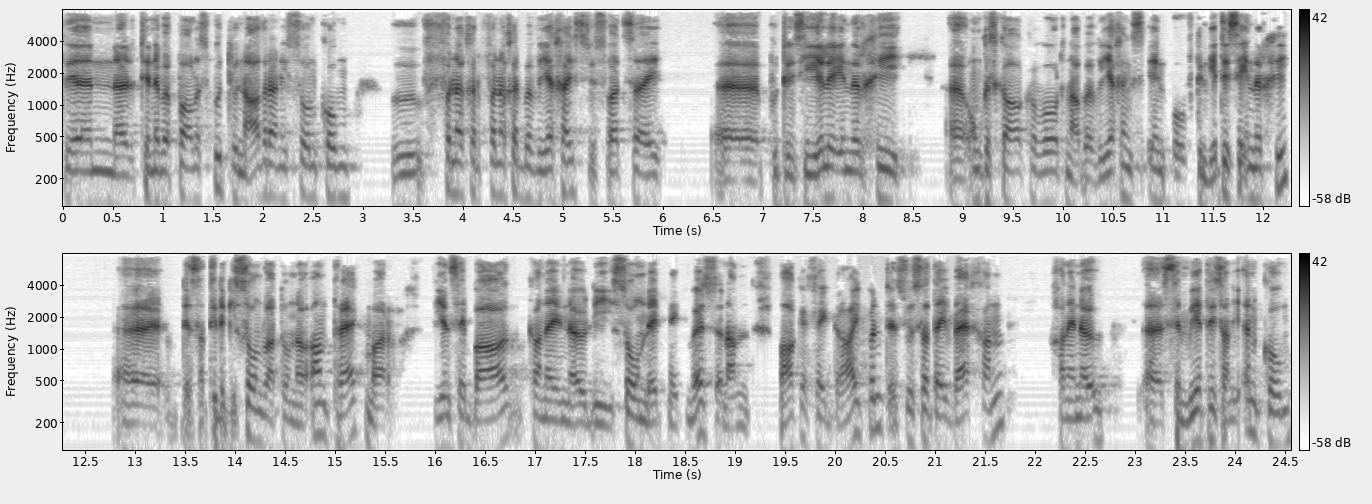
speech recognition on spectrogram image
teen eh, teen 'n bepaalde spoed toe nader aan die son kom, hoe vinniger vinniger beweeg hy soos wat sy uh potensiële energie uh omgeskakel word na bewegings en of kinetiese energie. Uh dis natuurlik die son wat hom nou aantrek, maar weens sy baan kan hy nou die son net net mis en dan maak hy sy draaipunt en soos wat hy weggaan, gaan hy nou uh, simmetries aan die inkom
